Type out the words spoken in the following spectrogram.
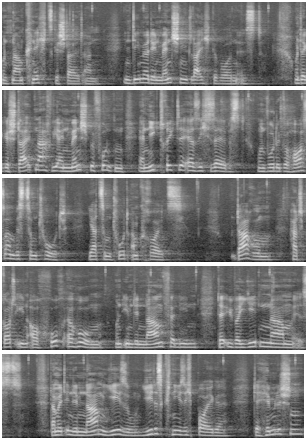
und nahm Knechtsgestalt an, indem er den Menschen gleich geworden ist. Und der Gestalt nach wie ein Mensch befunden, erniedrigte er sich selbst und wurde gehorsam bis zum Tod ja zum Tod am Kreuz. Darum hat Gott ihn auch hoch erhoben und ihm den Namen verliehen, der über jeden Namen ist, damit in dem Namen Jesu jedes Knie sich beuge, der himmlischen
